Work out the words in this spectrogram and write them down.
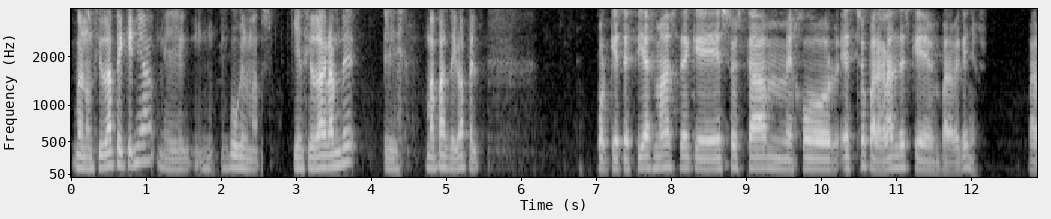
Bueno, en ciudad pequeña, eh, Google Maps. Y en ciudad grande, eh, mapas de Apple. Porque te fías más de que eso está mejor hecho para grandes que para pequeños. Para-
